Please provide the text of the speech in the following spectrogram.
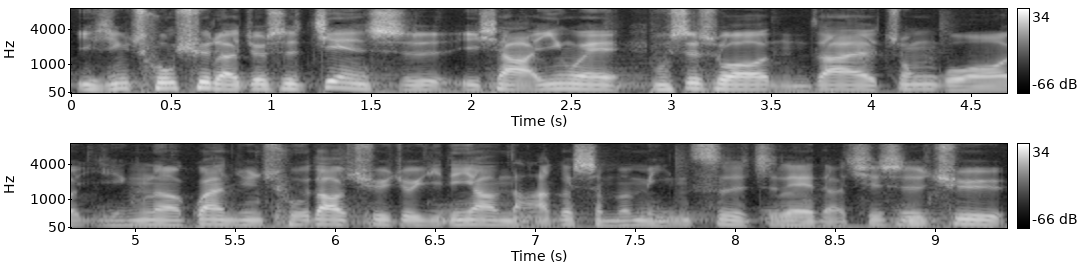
已经出去了，就是见识一下，因为不是说你在中国赢了冠军出道去就一定要拿个什么名次之类的，其实去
